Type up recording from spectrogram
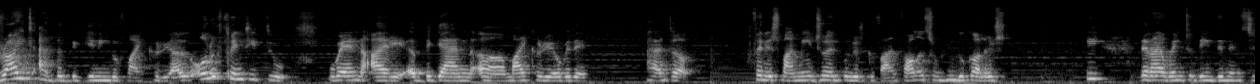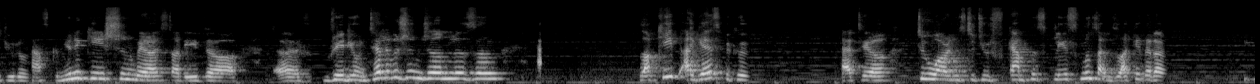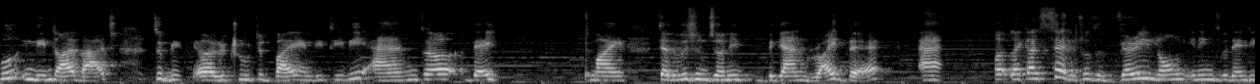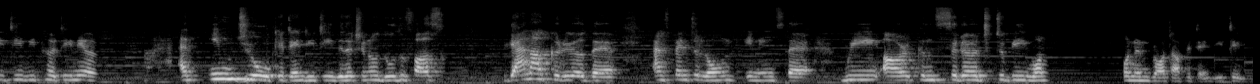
right at the beginning of my career. I was all of 22 when I uh, began uh, my career with it. I had uh, finished my major in political science honors from Hindu College. Then I went to the Indian Institute of Mass Communication, where I studied uh, uh, radio and television journalism. Lucky, I guess, because at year to our Institute of Campus Placements, I was lucky that I people in the entire batch to be uh, recruited by NDTV, and uh, there my television journey began right there. And uh, like I said, it was a very long innings with NDTV, 13 years, an in joke at NDTV that you know those of us began our career there and spent a long innings there. We are considered to be one born and brought up at NDT.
